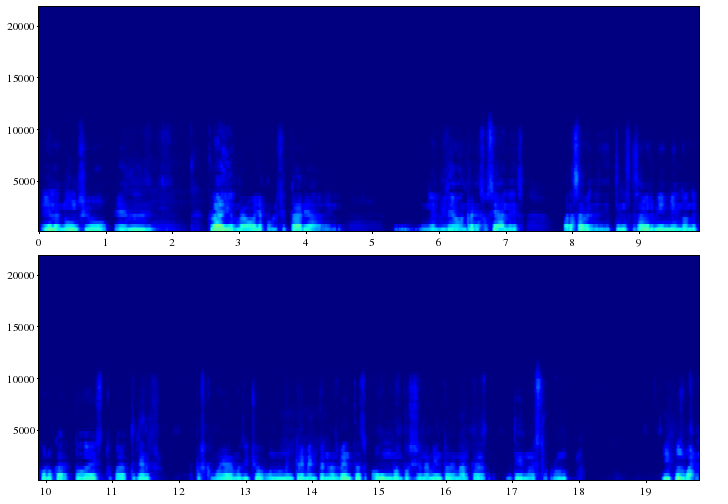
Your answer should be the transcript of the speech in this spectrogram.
el anuncio, el flyer, la valla publicitaria, el, video en redes sociales, para saber, tienes que saber bien bien dónde colocar todo esto para tener, pues como ya habíamos dicho, un incremento en las ventas o un buen posicionamiento de marca de nuestro producto. Y pues bueno,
